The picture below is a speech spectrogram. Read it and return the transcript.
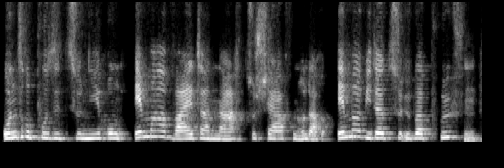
unsere Positionierung immer weiter nachzuschärfen und auch immer wieder zu überprüfen.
